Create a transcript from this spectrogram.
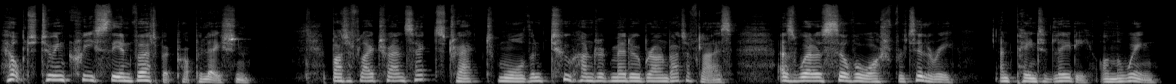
helped to increase the invertebrate population. Butterfly transects tracked more than 200 meadow brown butterflies, as well as silver-washed fritillary and painted lady on the wing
